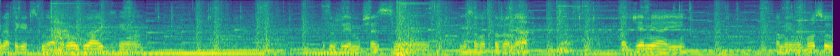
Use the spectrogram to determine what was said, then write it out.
Gra, tak jak wspomniałem, roguelike. e, Podróżujemy przez e, losowo tworzone podziemia i panujemy bossów.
